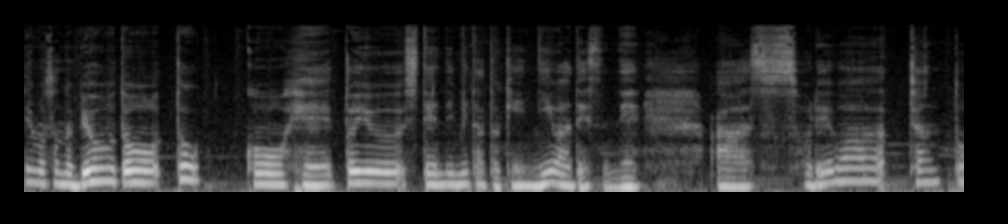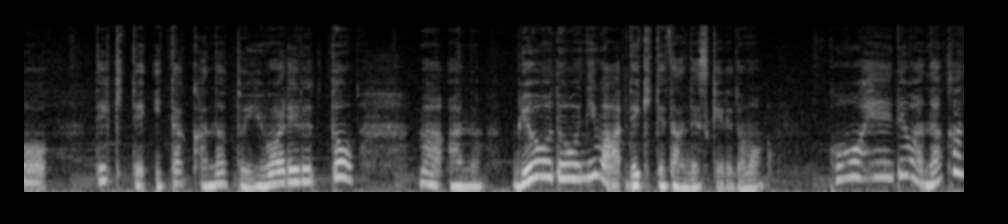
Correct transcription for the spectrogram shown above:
でもその平等と公平という視点で見た時にはですねあそれはちゃんとできていたかなと言われるとまああの平等にはできてたんですけれども公平ではなかっ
